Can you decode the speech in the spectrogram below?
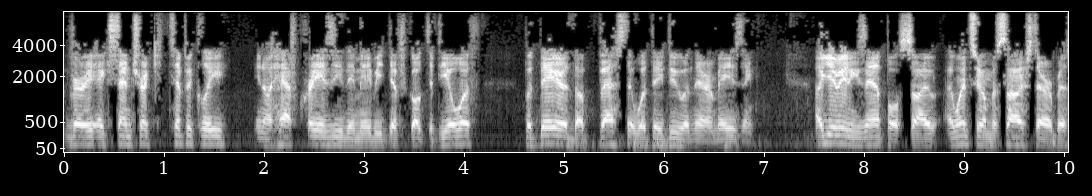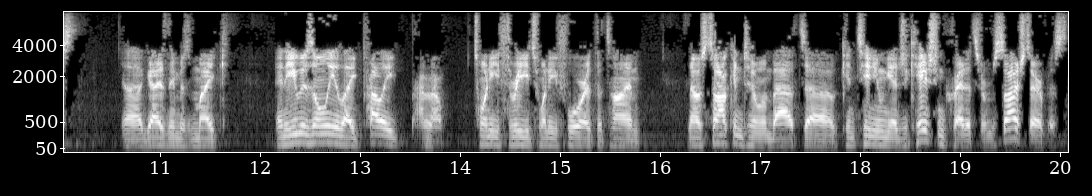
very eccentric, typically, you know, half crazy. They may be difficult to deal with but they are the best at what they do and they're amazing. I'll give you an example. So I, I went to a massage therapist. Uh, guy's name is Mike, and he was only like probably I don't know 23, 24 at the time. And I was talking to him about uh, continuing education credits for massage therapists.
